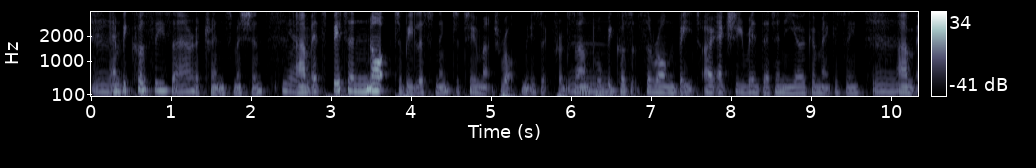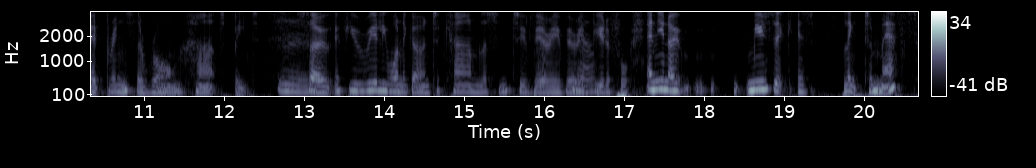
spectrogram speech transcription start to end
And because these are a transmission, Mm. Yeah. um, it's better not to be listening to too much rock music, for example, Mm. because it's the wrong beat. I actually read that in a yoga magazine. Mm. Um, it brings the wrong heartbeat. So if you really want to go into calm, listen to very, very yeah. beautiful. And you know, m- music is linked to maths.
